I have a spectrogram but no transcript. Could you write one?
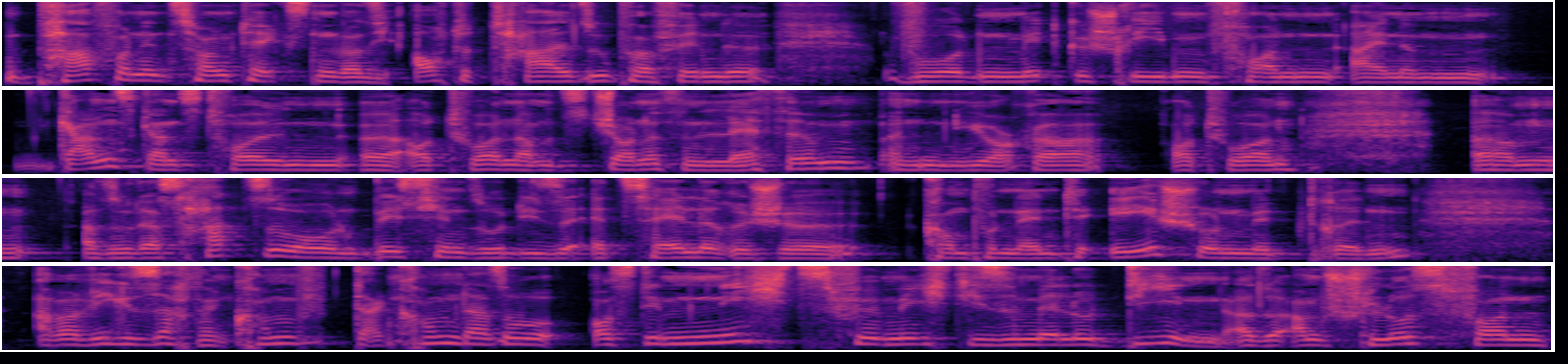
ein paar von den Songtexten, was ich auch total super finde, wurden mitgeschrieben von einem ganz, ganz tollen äh, Autor namens Jonathan Latham, ein New Yorker Autoren. Ähm, also das hat so ein bisschen so diese erzählerische Komponente eh schon mit drin. Aber wie gesagt, dann kommen, dann kommen da so aus dem Nichts für mich diese Melodien. Also am Schluss von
